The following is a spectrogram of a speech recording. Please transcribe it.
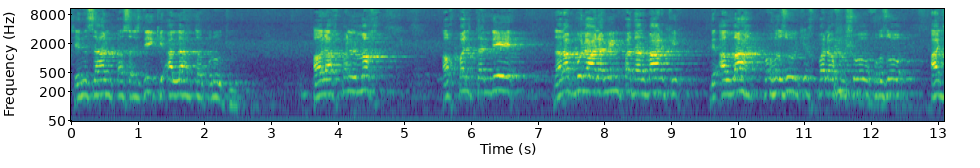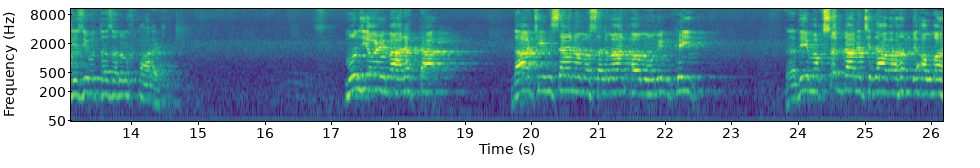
چې انسان په سجدي کې الله ته پروت وي او خپل مخ او خپل تندې د رب العالمین په دربار کې د الله په حضور کې خپل خشوع او خضوع عاجزي او تذلل ښکاره کړي مونږ یو عبارت ته دا چې انسان او مسلمان او مؤمن کوي د دې مقصد دا نه چې دا به هم د الله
